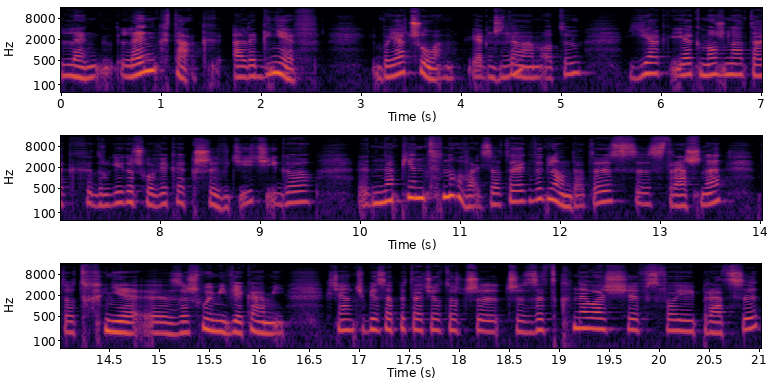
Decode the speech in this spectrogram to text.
Lęk, lęk tak, ale gniew. Bo ja czułam, jak mhm. czytałam o tym, jak, jak można tak drugiego człowieka krzywdzić i go napiętnować za to, jak wygląda. To jest straszne, to tchnie e, zeszłymi wiekami. Chciałam Ciebie zapytać o to, czy, czy zetknęłaś się w swojej pracy,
